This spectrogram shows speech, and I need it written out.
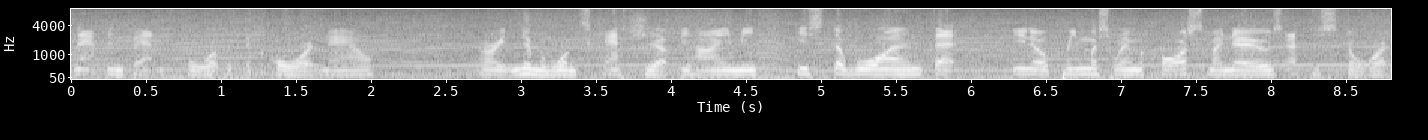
Snapping back and forth with the cord now. Alright, number one's catching up behind me. He's the one that, you know, pretty much ran across my nose at the start.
